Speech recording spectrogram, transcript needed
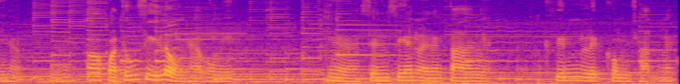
นี่ครับออกกว่าทุ่งสีหลงครับองค์นี้เนี่ยเส้นเซียนอะไรต่างๆเนี่ยขึ้นลึกคมชัดนะ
